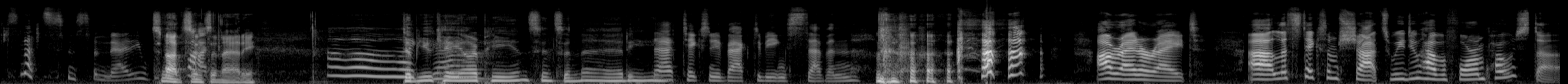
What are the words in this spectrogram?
It's not Cincinnati. It's not Fuck. Cincinnati. Oh, my God. WKRP in Cincinnati. That takes me back to being seven. all right, all right. Uh, let's take some shots. We do have a forum post. Uh,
